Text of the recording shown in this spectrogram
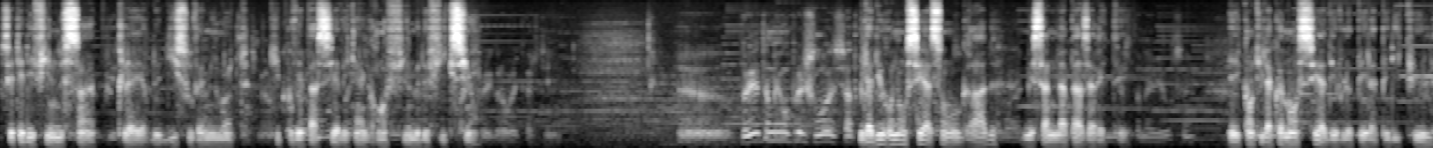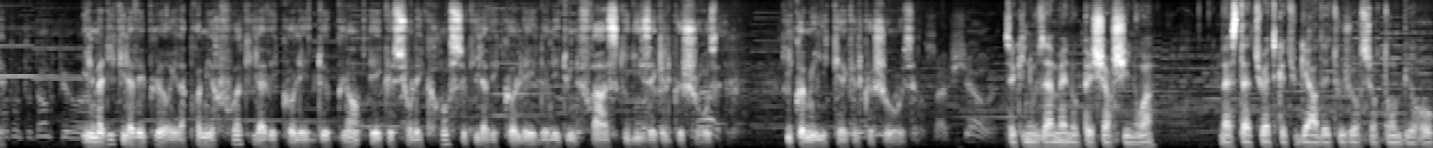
C'était des films simples, clairs, de 10 ou 20 minutes, qui pouvaient passer avec un grand film de fiction. Il a dû renoncer à son haut grade, mais ça ne l'a pas arrêté. Et quand il a commencé à développer la pellicule, il m'a dit qu'il avait pleuré la première fois qu'il avait collé deux plans et que sur l'écran, ce qu'il avait collé donnait une phrase qui disait quelque chose, qui communiquait quelque chose. Ce qui nous amène au pêcheur chinois, la statuette que tu gardais toujours sur ton bureau,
